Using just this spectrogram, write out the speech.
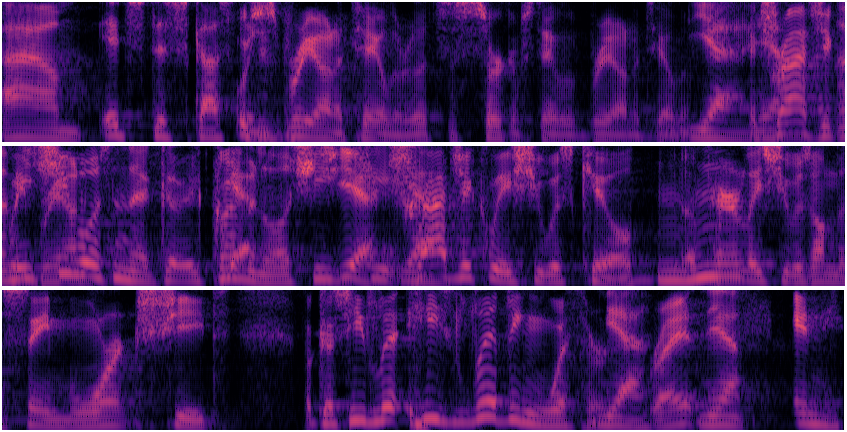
Yeah. Um, it's disgusting. Which is Breonna Taylor. That's the circumstance with Breonna Taylor. Yeah. And yeah. tragically, I mean, Breonna, she wasn't a criminal. Yeah, she, yeah, she, tragically, she was killed. Mm-hmm. Apparently, she was on the same warrant sheet because he li- he's living with her. Yeah. Right? Yeah. And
